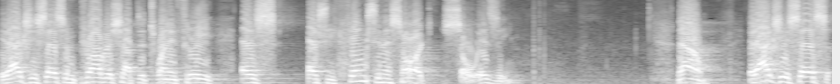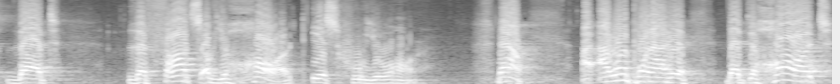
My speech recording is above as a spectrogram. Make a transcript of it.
it actually says in Proverbs chapter 23, as, as he thinks in his heart, so is he. Now, it actually says that the thoughts of your heart is who you are. Now, I, I want to point out here that the heart,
